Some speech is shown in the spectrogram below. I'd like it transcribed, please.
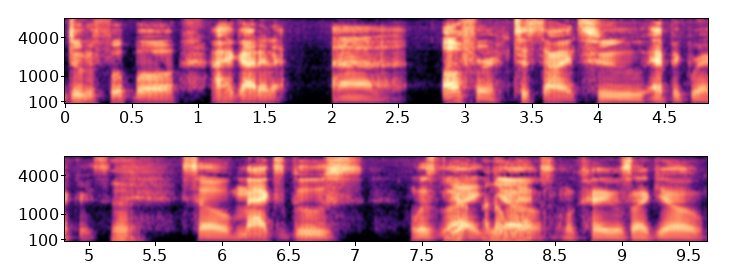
do the football, I got an uh, offer to sign to Epic Records. So Max Gousse was like, know "Yo, Max. okay," was like, "Yo,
